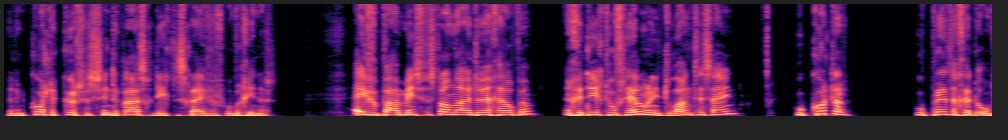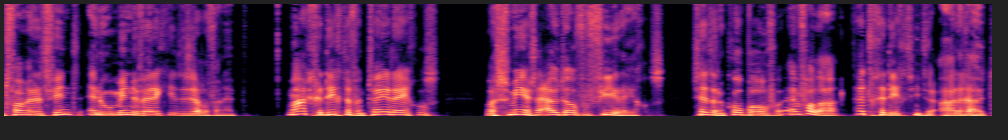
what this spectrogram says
met een korte cursus Sinterklaasgedichten schrijven voor beginners. Even een paar misverstanden uit de weg helpen. Een gedicht hoeft helemaal niet lang te zijn. Hoe korter, hoe prettiger de ontvanger het vindt en hoe minder werk je er zelf aan hebt. Maak gedichten van twee regels, maar smeer ze uit over vier regels. Zet er een kop boven en voilà, het gedicht ziet er aardig uit.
